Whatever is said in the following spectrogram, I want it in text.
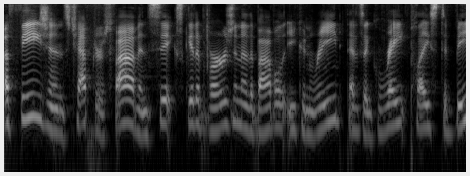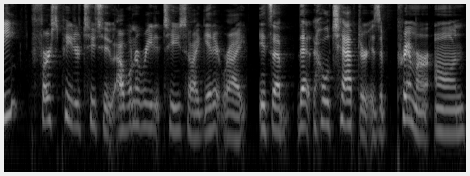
Ephesians chapters 5 and 6, get a version of the Bible that you can read. That is a great place to be. 1 Peter 2 2. I want to read it to you so I get it right. It's a that whole chapter is a primer on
